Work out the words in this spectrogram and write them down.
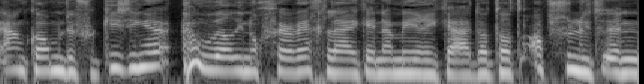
aankomende verkiezingen, hoewel die nog ver weg lijken in Amerika, dat dat absoluut een,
